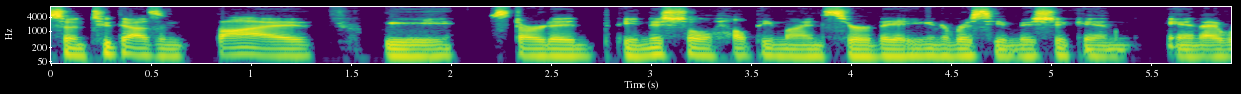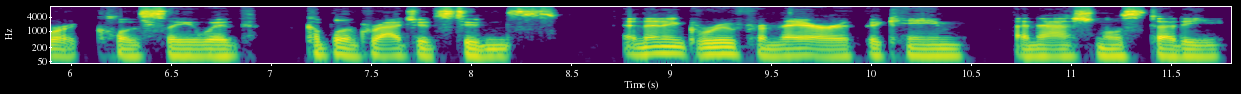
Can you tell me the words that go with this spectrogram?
So in 2005, we started the initial Healthy Minds survey at University of Michigan, and I worked closely with couple of graduate students. And then it grew from there. It became a national study.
